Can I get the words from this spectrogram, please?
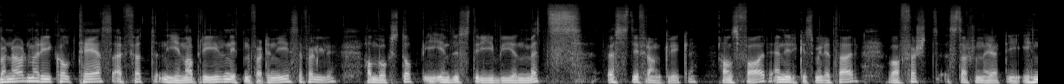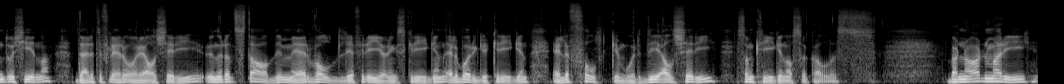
Bernard Marie Coltés er født 9.4.1949, selvfølgelig. Han vokste opp i industribyen Metz, øst i Frankrike. Hans far, en yrkesmilitær, var først stasjonert i Indokina, deretter flere år i Algerie, under den stadig mer voldelige frigjøringskrigen, eller borgerkrigen, eller folkemordet i Algerie, som krigen også kalles. Bernard Marie,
